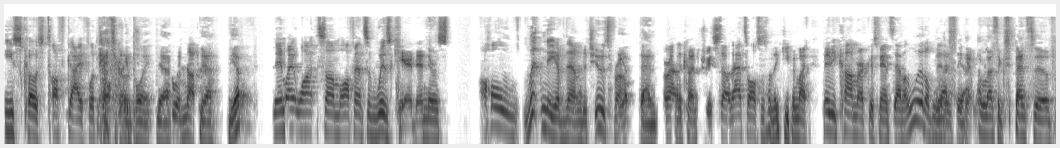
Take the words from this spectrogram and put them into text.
East Coast tough guy football. That's a great point. Yeah. To another. Yeah. Yep. They might want some offensive whiz kid, and there's a whole litany of them to choose from yep, and, around the country. So that's also something to keep in mind. Maybe Rutgers fans down a little bit less, as they yeah, get a less expensive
